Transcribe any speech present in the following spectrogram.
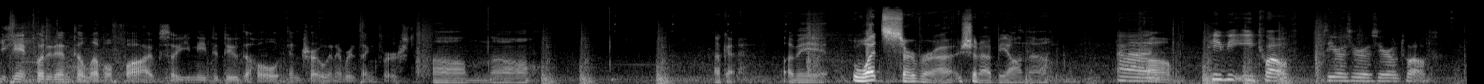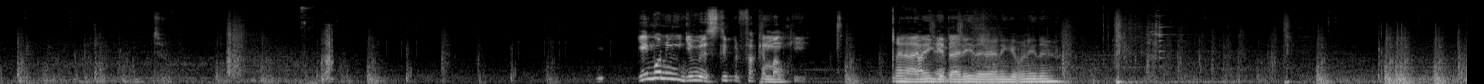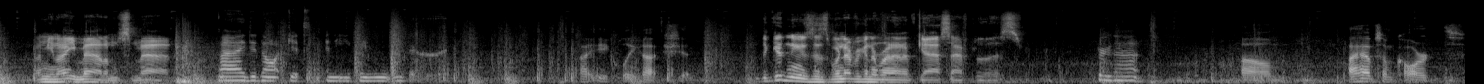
You can't put it into level 5, so you need to do the whole intro and everything first. Oh no. Okay. Let me. What server uh, should I be on though? Uh, Um, PVE 12. 00012. Game won't even give me the stupid fucking monkey. And I God didn't get damn that either. I didn't get one either. I mean, I ain't mad. I'm just mad. I did not get anything either. I equally got shit. The good news is we're never gonna run out of gas after this. Through that. Um, I have some cards.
